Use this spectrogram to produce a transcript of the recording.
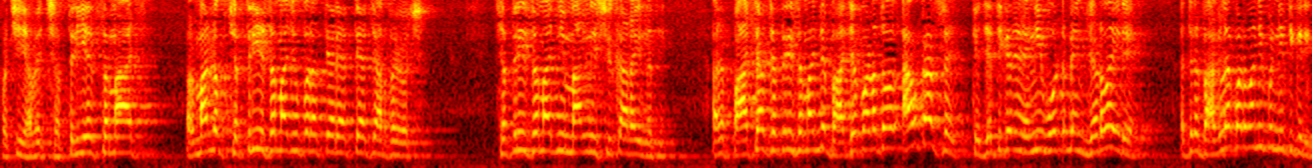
પછી હવે ક્ષત્રિય સમાજ. હવે માન લો ક્ષત્રિય સમાજ ઉપર અત્યારે અત્યાચાર થયો છે. ક્ષત્રિય સમાજની માંગણી સ્વીકારાઈ નથી. અને પાછા ક્ષત્રિય સમાજને ભાજપવાળા તો આવકારશે કે જેથી કરીને એની વોટ બેંક જળવાઈ રહે. અત્યારે ભાગલા પાડવાની પણ નીતિ કરી.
